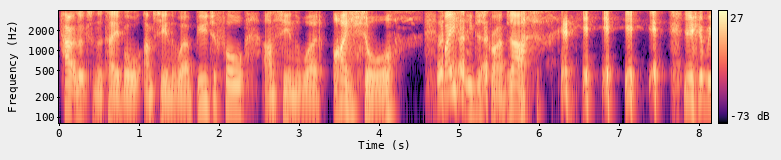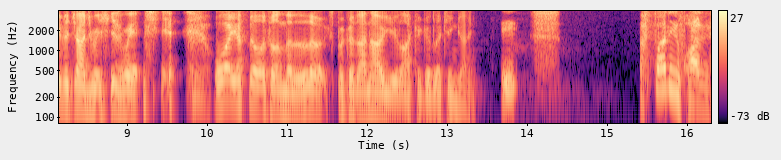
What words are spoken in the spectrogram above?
how it looks on the table. I'm seeing the word beautiful. I'm seeing the word eyesore. Basically describes us. you can be the judge which is which. what are your thoughts on the looks? Because I know you like a good looking game. It's a funny one.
